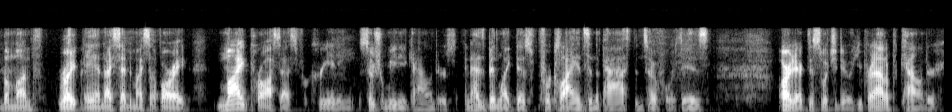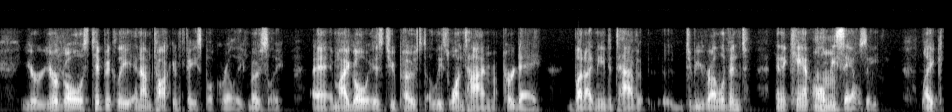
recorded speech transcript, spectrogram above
the month, Right. and I said to myself, all right, my process for creating social media calendars, and has been like this for clients in the past and so forth, is all right, Eric, this is what you do. You print out a calendar. Your your goal is typically, and I'm talking Facebook really, mostly. And my goal is to post at least one time per day, but I need it to have to be relevant and it can't all be mm-hmm. salesy. Like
